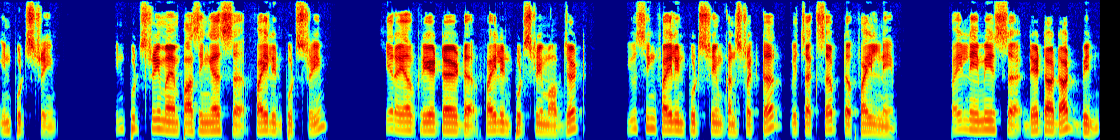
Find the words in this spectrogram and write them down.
input stream. Input stream I am passing as file input stream. Here I have created file input stream object using file input stream constructor which accept file name. File name is uh, data.bin.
